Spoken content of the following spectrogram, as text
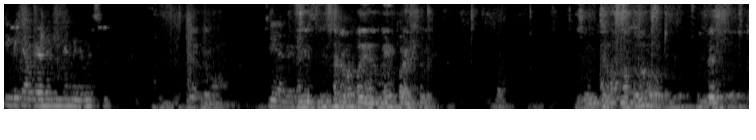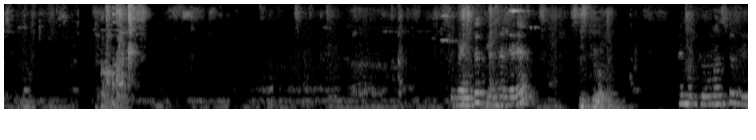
సీసీటీవీ కెమెరాలు ఉన్నాయి మినిమమ్స్ త్రీ హండ్రెడ్ తీసాను పదిహేను మెయిన్ పాయింట్స్ ఇచ్చిన ఉన్నంతలో ఇప్పుడు ఎంత త్రీ హండ్రెడ్ సిక్స్టీ వన్ నేను టూ మంత్స్లో త్రీ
